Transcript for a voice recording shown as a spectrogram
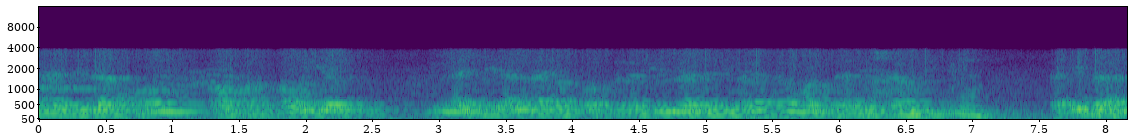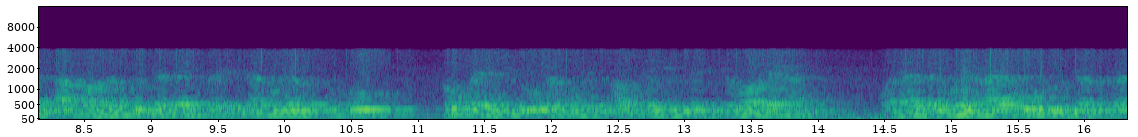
نازلة ورفا قويا من أجل ألا يتصل بالبدن فيتغذى بالشمس. فإذا أخذ مدة فإنه يسقط ثم يجدونه من أطيب المسك رائحة وهذا الوعاء يسمى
